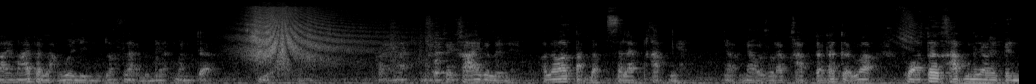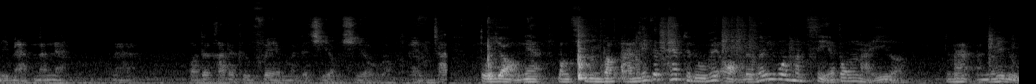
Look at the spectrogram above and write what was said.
ลายไม้แผ่นหลังไวลินลักษณะแบบนี้มันจะเฉียบเห็นไหมมันจะคล้ายๆกันเลยเนี่ยเขาเรียกว่าตัดแบบสแลปคัตไง แนวสแลปคัตแต่ถ้าเกิดว่าควอเตอร์คัตมันจะไปเป็นอีแบบนั้นนะนะควอเตอร์คัตก็คือเฟรมมันจะเฉียวเฉียวแบบเห็นชัด ตัวหย่องเนี่ยบางทีบางอันนี่ก็แทบจะดูไม่ออกเลยเฮ้ยว่ามันเสียตรงไหนเหรอนะอันนี้ให้ดู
